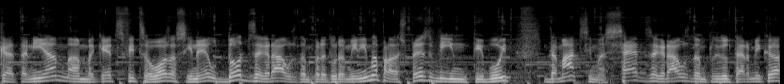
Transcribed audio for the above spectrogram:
que teníem amb aquests fitxabors a Sineu, 12 graus temperatura mínima, però després 28 de màxima, 16 graus d'amplitud tèrmica,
